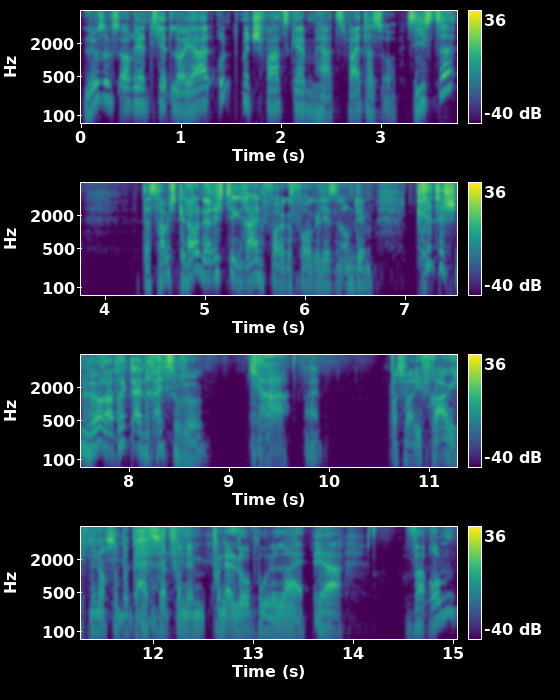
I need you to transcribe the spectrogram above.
lösungsorientiert, loyal und mit schwarz-gelbem Herz. Weiter so. Siehste? Das habe ich genau in der richtigen Reihenfolge vorgelesen, um dem kritischen Hörer direkt einen reinzuwirken. Ja, Nein. was war die Frage? Ich bin noch so begeistert von, dem, von der Lobhudelei. Ja. Warum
